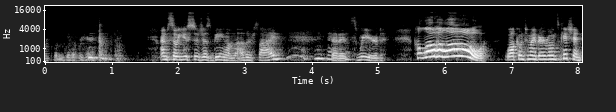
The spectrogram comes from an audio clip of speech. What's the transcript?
Let me get over here. I'm so used to just being on the other side that it's weird. Hello, hello! Welcome to my Bare Bones Kitchen.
